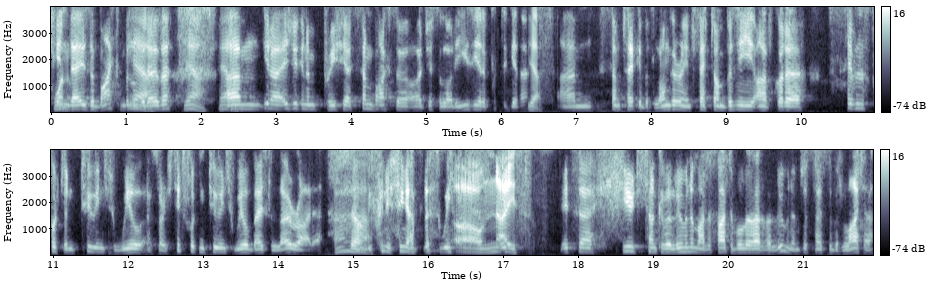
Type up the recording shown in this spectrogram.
10 One- days a bike, a little Yeah. bit over. Yeah. Yeah. Um, you know, as you can appreciate, some bikes are, are just a lot easier to put together. yes. Um, some take a bit longer. In fact, I'm busy. I've got a seven foot and two inch wheel, uh, sorry, six foot and two inch wheelbase lowrider that I'll Ah. be finishing up this week. Oh, nice. It's a huge chunk of aluminum. I decided to build it out of aluminum just so it's a bit lighter.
